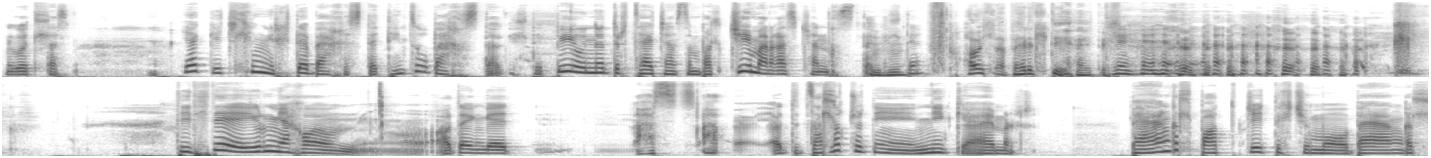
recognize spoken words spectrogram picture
нөгөө талаас яг ижлэгэн эрэхтэй байх хэвээр тэнцүү байх хэвээр гэлтэй. Би өнөөдөр цай чансан бол чи маргаас чанах хэвээр гэлтэй. Хойл барилдъя гэдэг. Тэгэхдээ ер нь яг одоо ингээд одоо залуучуудын нэг амар байнга л бодож идэг ч юм уу байнга л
